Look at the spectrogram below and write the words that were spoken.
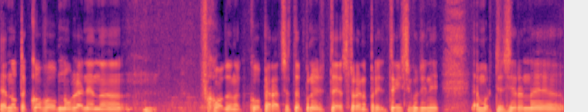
едно такова обновление на входа на кооперацията, понеже тя е строена преди 30 години, амортизирана е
